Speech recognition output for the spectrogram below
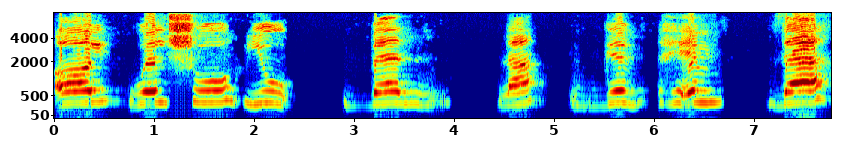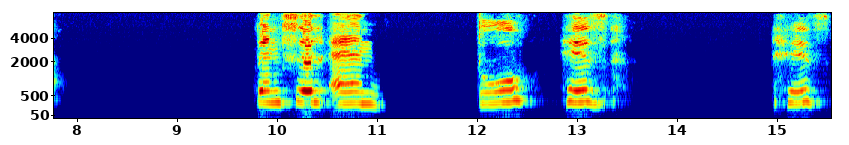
I will show you. Bella give him the pencil and to his his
